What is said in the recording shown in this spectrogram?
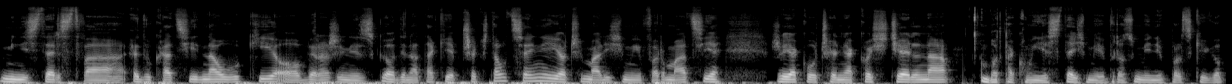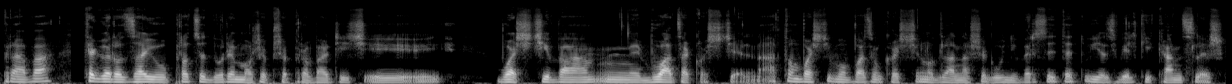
Ministerstwa Edukacji i Nauki o wyrażenie zgody na takie przekształcenie i otrzymaliśmy informację, że jako uczelnia kościelna, bo taką jesteśmy w rozumieniu polskiego prawa, tego rodzaju procedurę może przeprowadzić y, właściwa mm, władza kościelna. A tą właściwą władzą kościelną dla naszego uniwersytetu jest wielki kanclerz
